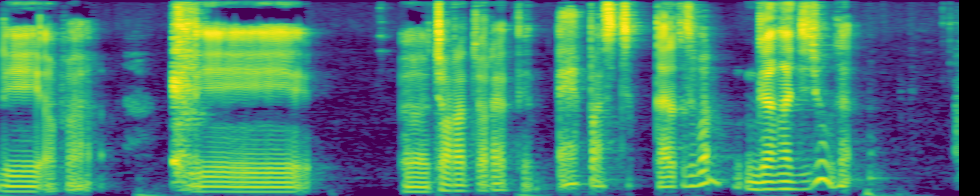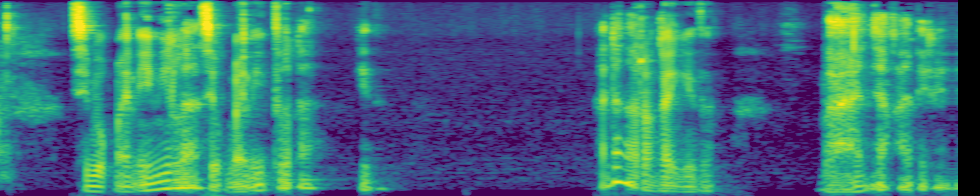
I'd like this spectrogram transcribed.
di apa di uh, coret-coretin. Eh pas karena kesibukan nggak ngaji juga sibuk main inilah, sibuk main itulah, gitu. Ada nggak orang kayak gitu? Banyak hadirin.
